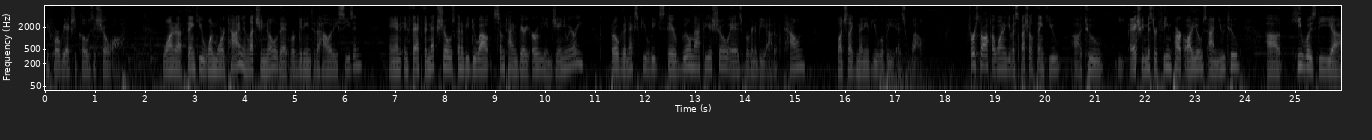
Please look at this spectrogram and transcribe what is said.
before we actually close the show off. Wanted to thank you one more time and let you know that we're getting into the holiday season. And in fact, the next show is going to be due out sometime very early in January. But over the next few weeks, there will not be a show as we're going to be out of town, much like many of you will be as well. first off, I want to give a special thank you uh, to actually Mr. Theme Park Audios on YouTube. Uh, he was the uh,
